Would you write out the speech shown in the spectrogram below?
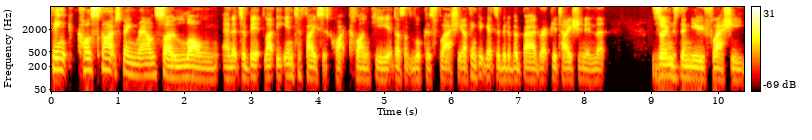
think because Skype's been around so long and it's a bit like the interface is quite clunky, it doesn't look as flashy. I think it gets a bit of a bad reputation in that Zoom's the new flashy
